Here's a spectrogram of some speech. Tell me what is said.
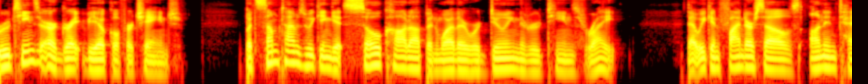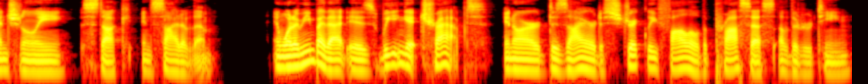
Routines are a great vehicle for change, but sometimes we can get so caught up in whether we're doing the routines right that we can find ourselves unintentionally stuck inside of them. And what I mean by that is we can get trapped in our desire to strictly follow the process of the routine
